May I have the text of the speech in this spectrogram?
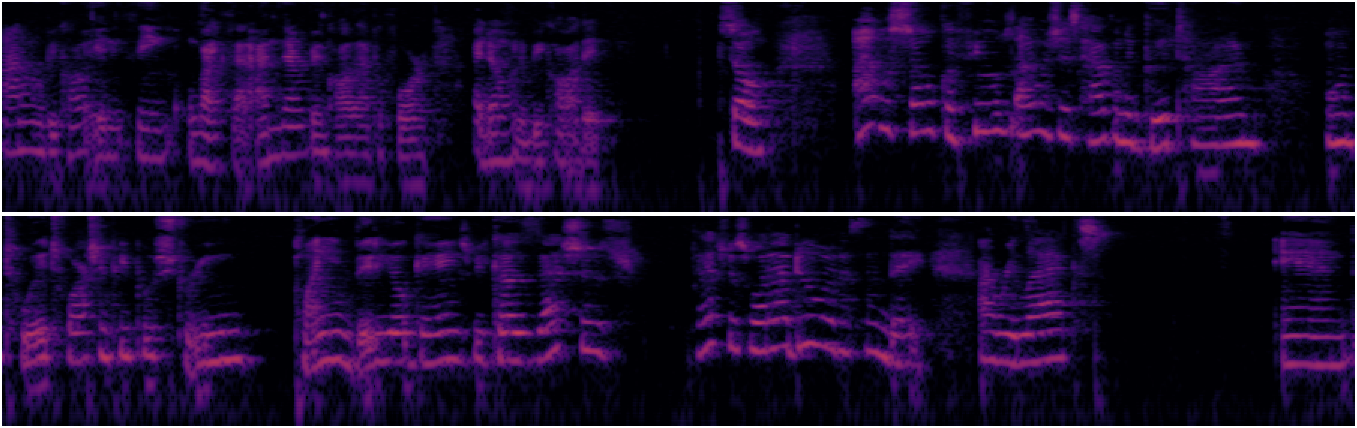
I don't want to be called anything like that. I've never been called that before. I don't want to be called it. So I was so confused. I was just having a good time on Twitch watching people stream playing video games because that's just that's just what I do on a Sunday. I relax and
